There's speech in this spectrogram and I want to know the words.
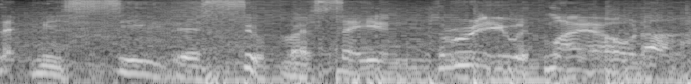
Let me see this Super Saiyan 3 with my own eyes.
